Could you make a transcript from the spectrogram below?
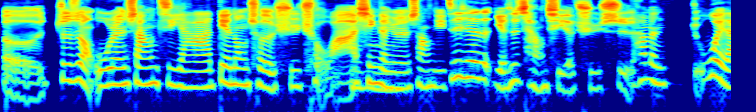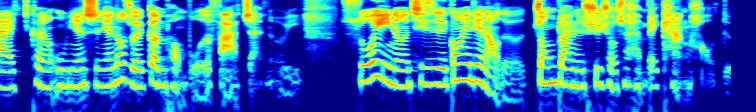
呃，就是这种无人商机啊、电动车的需求啊、新能源的商机，这些也是长期的趋势，他们未来可能五年、十年都只会更蓬勃的发展而已。所以呢，其实工业电脑的终端的需求是很被看好的。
